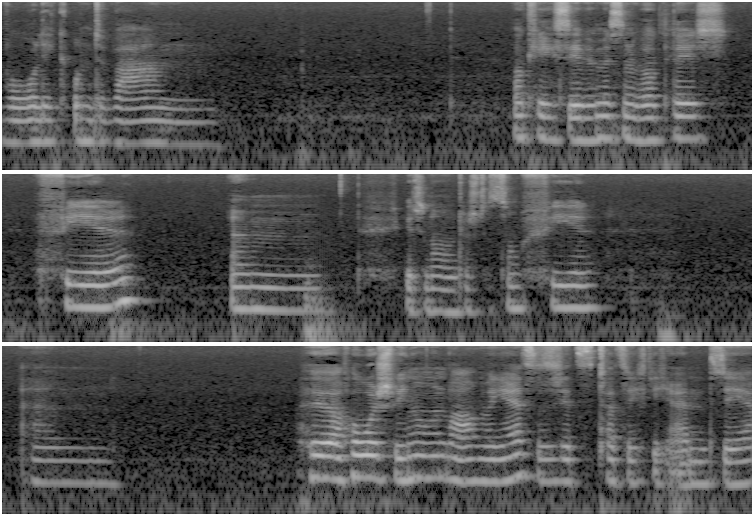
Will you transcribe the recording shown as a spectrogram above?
wohlig und warm. Okay, ich sehe, wir müssen wirklich viel ähm, bitte noch Unterstützung viel ähm, höher, hohe Schwingungen brauchen wir jetzt. Das ist jetzt tatsächlich ein sehr,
